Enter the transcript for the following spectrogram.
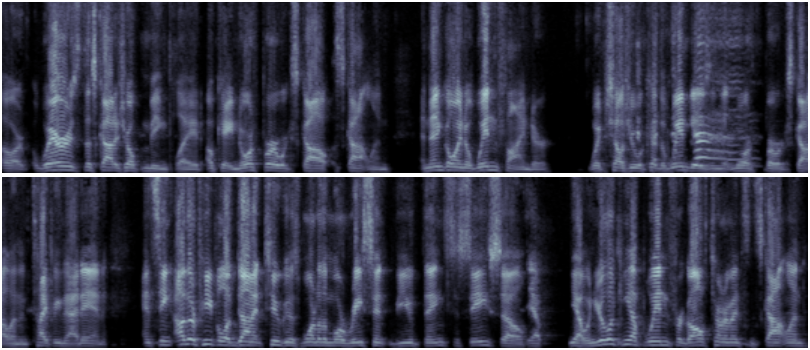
or where is the Scottish Open being played? Okay, North Berwick, Scotland, and then going to Wind Finder, which tells you what the wind is in the North Berwick, Scotland, and typing that in and seeing other people have done it too because it's one of the more recent viewed things to see. So, yep. yeah, when you're looking up wind for golf tournaments in Scotland,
